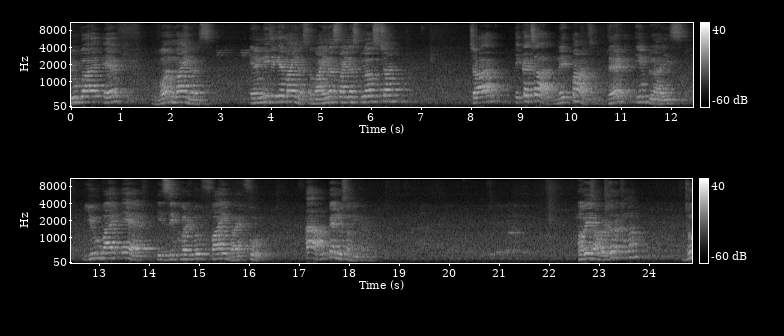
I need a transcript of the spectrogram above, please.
u f 1 માઇનસ m ની જગ્યાએ માઇનસ તો માઇનસ માઇનસ પ્લસ 4 4 એકા 4 ને 5 that implies u by f is equal to 5 by 4 આ પહેલું સમીકરણ. હવે સાંભળજો રકમમાં. જો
